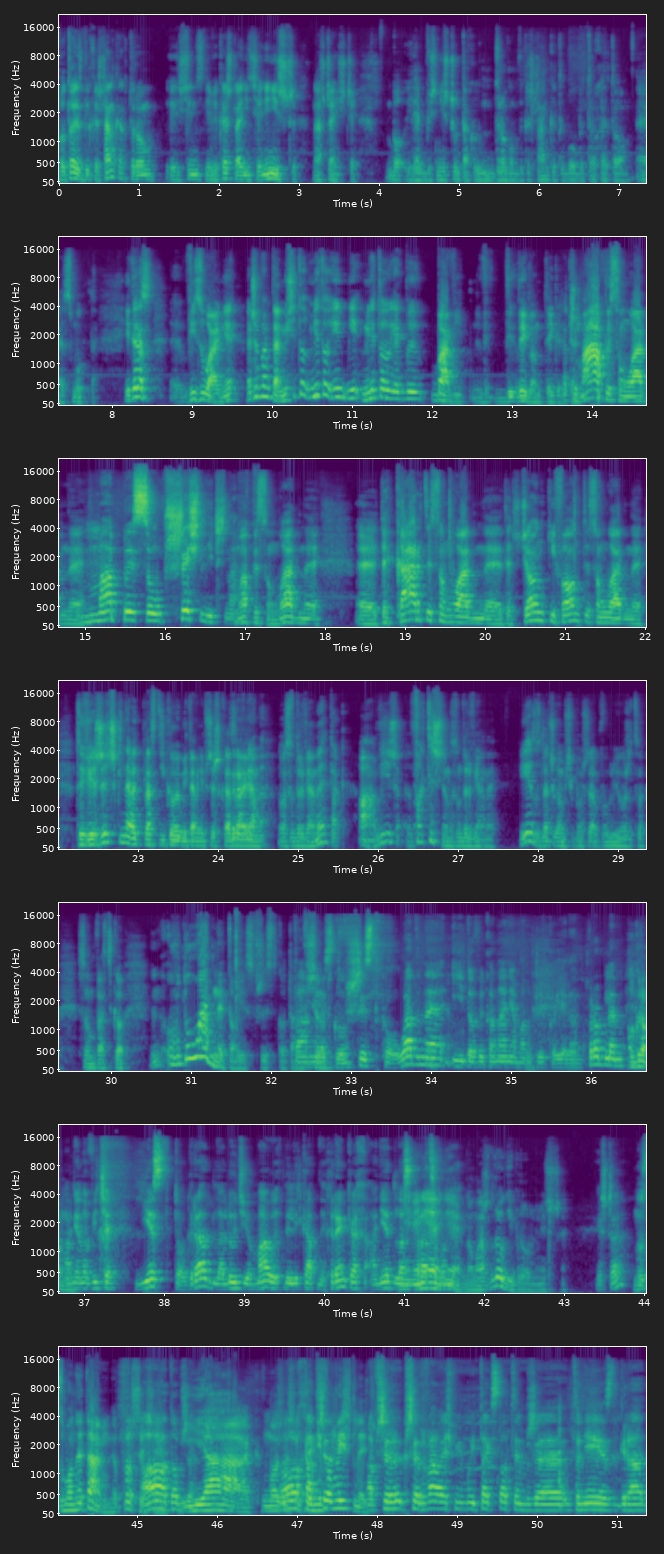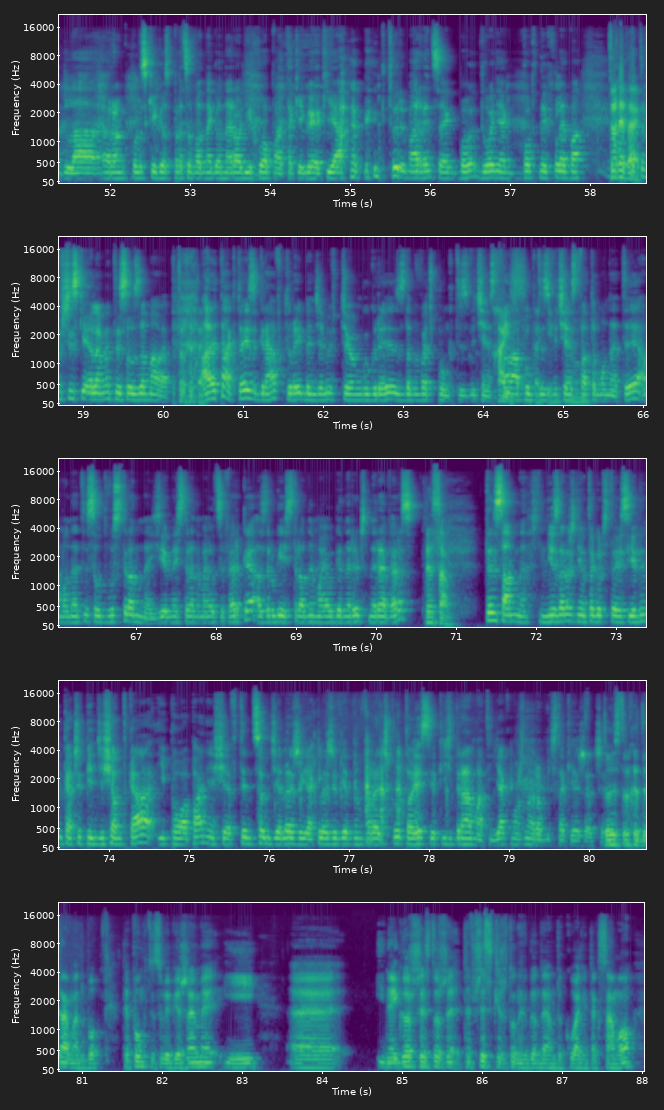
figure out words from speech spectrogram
bo to jest wykreślanka, którą e, się nic nie wykreśla i nic się nie niszczy, na szczęście. Bo jakbyś niszczył taką drogą wykreślankę, to byłoby trochę to e, smutne. I teraz e, wizualnie, znaczy powiem tak, mi się to, mnie, to, mnie, mnie to jakby bawi, wy, wy, wygląd tej gry. Znaczy- Te mapy są ładne, Mapy są prześliczne. mapy są ładne, e, te karty są ładne, te czcionki, fonty są ładne, te wieżyczki nawet plastikowe mi tam nie przeszkadzają. Drewniane. One są drewniane? Tak. A, widzisz, faktycznie one są drewniane. Jezu, dlaczego mi się pomyliło, że to są plastikowe? No, no ładne to jest wszystko tam, Tam w środku. jest wszystko ładne i do wykonania mam tylko jeden problem. Ogromny. A mianowicie jest to gra dla ludzi o małych, delikatnych rękach, a nie dla Nie, nie, nie, nie, no masz drugi problem jeszcze. Jeszcze? No z monetami, no proszę A, cię. dobrze. Jak? Możesz o Och, tym a nie pomyśleć. A prze, przerwałeś mi mój tekst o tym, że to nie jest gra dla rąk polskiego spracowanego na roli chłopa, takiego jak ja, który ma ręce jak bo, dłonie jak bobny chleba. Trochę tak. te wszystkie elementy są za małe. Trochę tak. Ale tak, to jest gra, w której będziemy w ciągu gry zdobywać punkty zwycięstwa, Hajs a punkty zwycięstwa no. to monety, a monety są dwustronne z jednej strony mają cyferkę, a z drugiej strony mają generyczny rewers. Ten sam. Ten sam, niezależnie od tego, czy to jest jedynka, czy pięćdziesiątka i połapanie się w tym, co gdzie leży, jak leży w jednym woreczku, to jest jakiś dramat i jak można robić takie rzeczy. To jest trochę dramat, bo te punkty sobie bierzemy i, e, i najgorsze jest to, że te wszystkie żetony wyglądają dokładnie tak samo.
